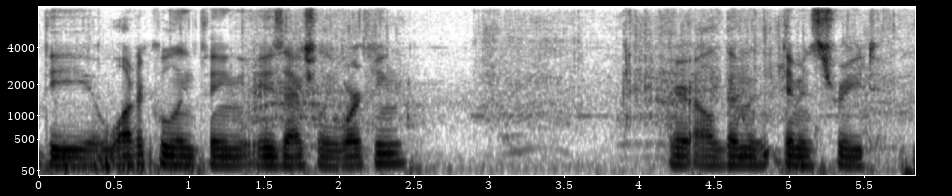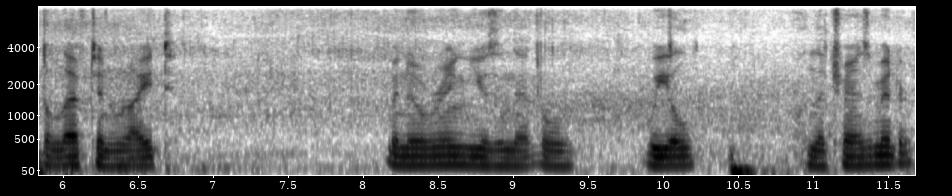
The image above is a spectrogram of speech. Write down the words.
the water cooling thing is actually working. Here I'll dem demonstrate the left and right maneuvering using that little wheel on the transmitter.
